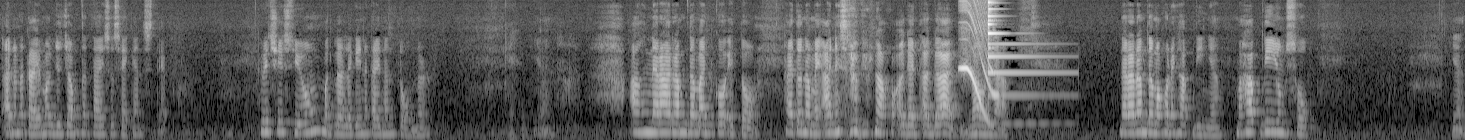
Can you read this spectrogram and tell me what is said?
ano na tayo, magja-jump na tayo sa second step. Which is yung maglalagay na tayo ng toner. Yan. Ang nararamdaman ko ito. Ito na, may honest review na ako agad-agad. No na. Nararamdaman ko ng hapdi niya. Mahapdi yung soap. Yan.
